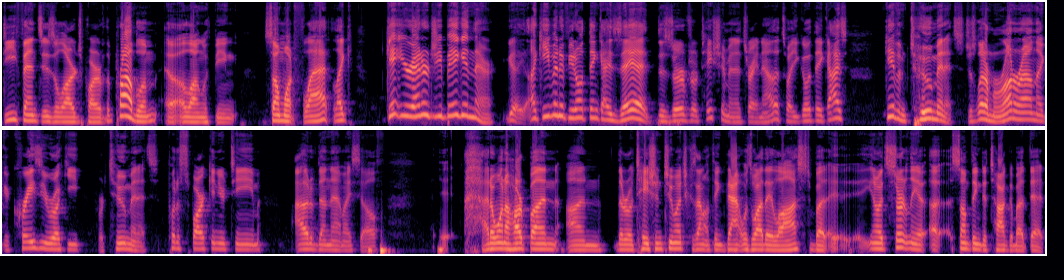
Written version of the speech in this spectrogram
defense is a large part of the problem, uh, along with being somewhat flat. Like get your energy big in there. Like even if you don't think Isaiah deserves rotation minutes right now, that's why you go with eight guys give him two minutes. Just let him run around like a crazy rookie for two minutes. Put a spark in your team. I would have done that myself. I don't want to harp on on the rotation too much because I don't think that was why they lost. But uh, you know, it's certainly a, a, something to talk about. That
